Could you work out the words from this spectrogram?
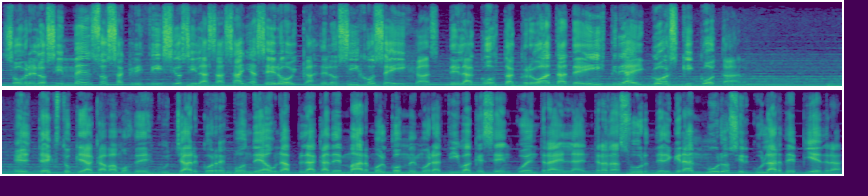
sobre los inmensos sacrificios y las hazañas heroicas de los hijos e hijas de la costa croata de Istria y Gorski Kotar. El texto que acabamos de escuchar corresponde a una placa de mármol conmemorativa que se encuentra en la entrada sur del gran muro circular de piedra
